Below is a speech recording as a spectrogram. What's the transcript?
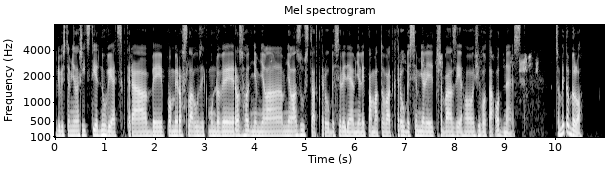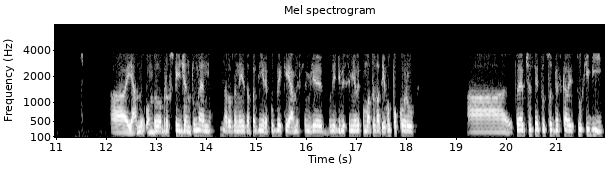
Kdybyste měla říct jednu věc, která by po Miroslavu Zikmundovi rozhodně měla, měla zůstat, kterou by si lidé měli pamatovat, kterou by si měli třeba z jeho života odnést, co by to bylo? Já, on byl obrovský gentleman, narozený za první republiky. Já myslím, že lidi by si měli pamatovat jeho pokoru. A to je přesně to, co dneska lidstvu chybí.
